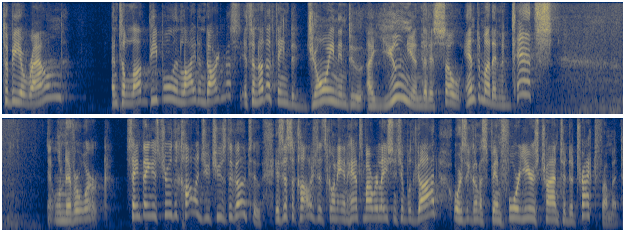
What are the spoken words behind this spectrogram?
to be around and to love people in light and darkness. It's another thing to join into a union that is so intimate and intense, it will never work. Same thing is true of the college you choose to go to. Is this a college that's going to enhance my relationship with God, or is it going to spend four years trying to detract from it?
